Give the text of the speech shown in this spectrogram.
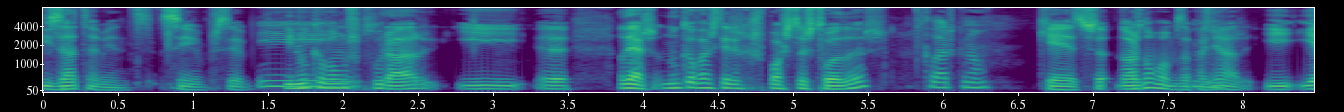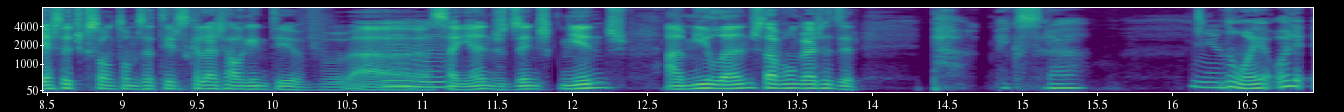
exatamente, sim, percebo. E... nunca vamos E- explorar e... eh, aliás, nunca vais ter as respostas todas, Claro que não. que é, nós não vamos Uhum. apanhar. E, e esta discussão que estamos a ter, se calhar já alguém teve há Uhum. 100 anos, 200, 500, há 1000 anos, estava um gajo a dizer, pá, como é que será? Yeah. Não é? Olha,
